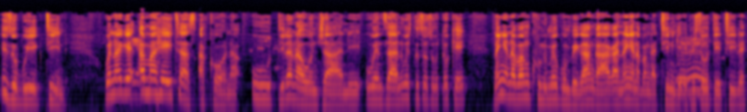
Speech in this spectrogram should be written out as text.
izobuye ikuthinde wena-ke Yeah. ama-haters akhona udila nawo njani? Wenzani? Kwesiqiso sokuthi okay nanyana bangikhulume kumbi kangaka nanyana bangathini nge-episode ethile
